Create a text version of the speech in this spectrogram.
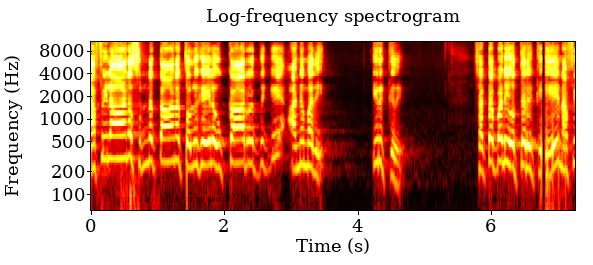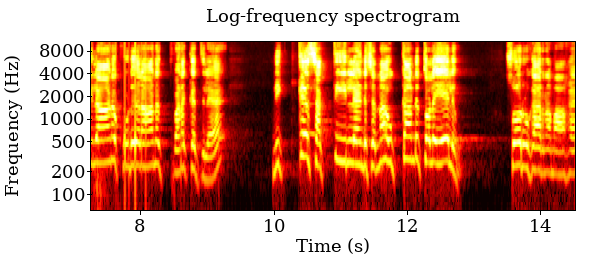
நஃபிலான சுண்ணத்தான தொழுகையில் உட்கார்றதுக்கு அனுமதி இருக்குது. சட்டப்படி ஒத்தருக்கு நஃபிலான கூடுதலான வணக்கத்தில் நிற்க சக்தி இல்லைன்னு சொன்னால் உட்கார்ந்து தொலை ஏலும். சோர்வு காரணமாக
